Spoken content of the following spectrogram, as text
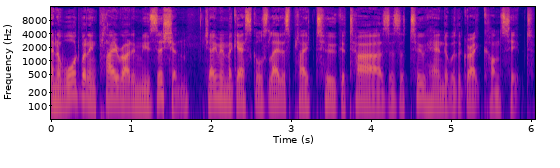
An award winning playwright and musician, Jamie McCaskill's latest play, Two Guitars, is a two hander with a great concept.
